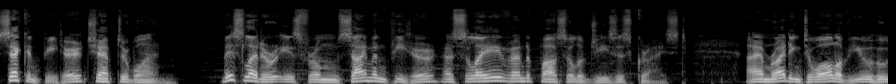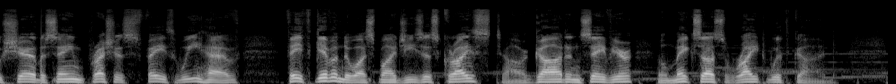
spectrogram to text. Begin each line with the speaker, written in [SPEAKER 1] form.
[SPEAKER 1] 2 Peter chapter 1 This letter is from Simon Peter, a slave and apostle of Jesus Christ. I am writing to all of you who share the same precious faith we have, faith given to us by Jesus Christ, our God and Savior, who makes us right with God.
